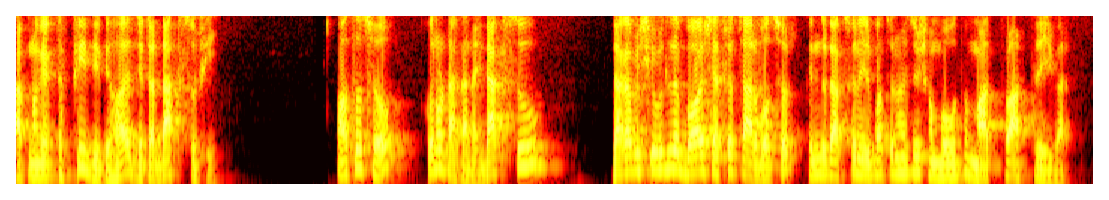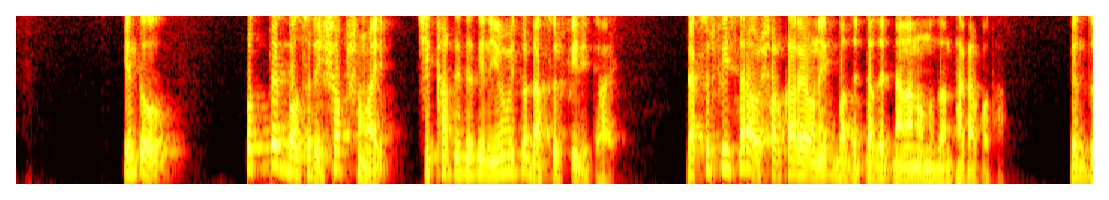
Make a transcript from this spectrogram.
আপনাকে একটা ফি দিতে হয়, যেটা ডাকসু ফি অথচ কোনো টাকা নাই। ডাকসু ঢাকা বিশ্ববিদ্যালয়ের বয়স একশো চার বছর, কিন্তু ডাকসু নির্বাচন হয়েছে সম্ভবত মাত্র আটত্রিশ বার। কিন্তু প্রত্যেক বছরই সব সময় শিক্ষার্থীদেরকে নিয়মিত ডাকসুর ফি দিতে হয়। ডাকসুর ফি ছাড়াও সরকারের অনেক বাজেট টাজেট নানান অনুদান থাকার কথা, কিন্তু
